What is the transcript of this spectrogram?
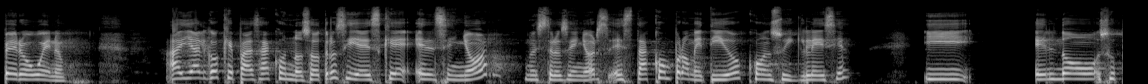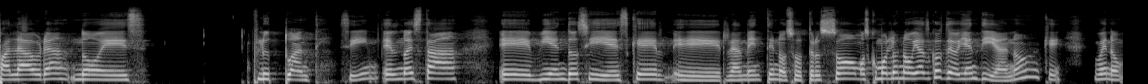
Pero bueno, hay algo que pasa con nosotros y es que el Señor, nuestro Señor, está comprometido con su iglesia y él no, su palabra no es fluctuante, ¿sí? Él no está eh, viendo si es que eh, realmente nosotros somos como los noviazgos de hoy en día, ¿no? Que, bueno,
